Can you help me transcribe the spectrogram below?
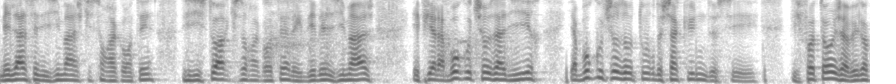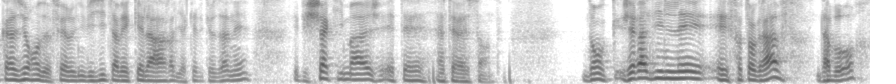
mais là, c'est des images qui sont racontées, des histoires qui sont racontées avec des belles images, et puis y a beaucoup de choses à dire, il y a beaucoup de choses autour de chacune de ces photos. J'avais l'occasion de faire une visite avec elle il y a quelques années, et puis chaque image était intéressante. Donc Géraldine Lay est photographe d'abord.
